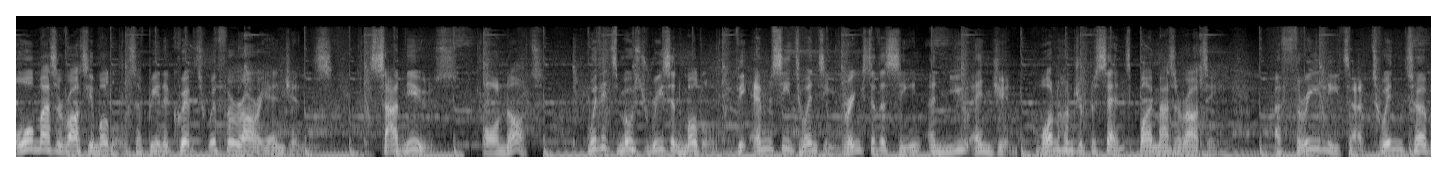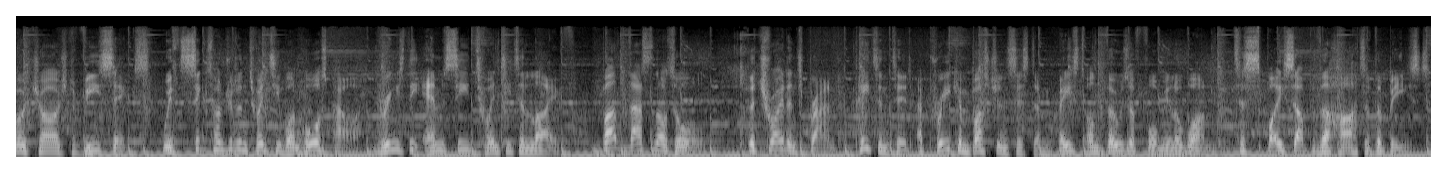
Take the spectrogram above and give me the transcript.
all Maserati models have been equipped with Ferrari engines. Sad news, or not. With its most recent model, the MC20 brings to the scene a new engine, 100% by Maserati. A 3-litre twin-turbocharged V6 with 621 horsepower brings the MC20 to life. But that's not all. The Trident brand patented a pre-combustion system based on those of Formula One to spice up the heart of the beast.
